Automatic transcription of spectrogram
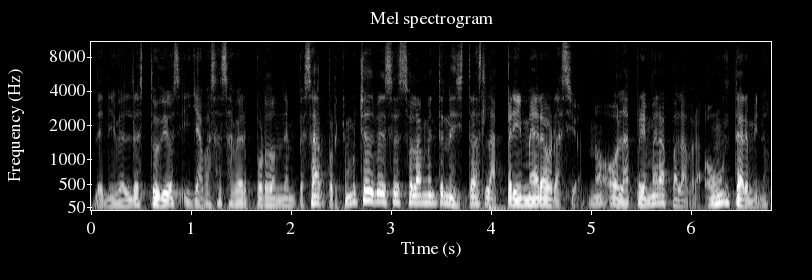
de nivel de estudios y ya vas a saber por dónde empezar, porque muchas veces solamente necesitas la primera oración, ¿no? O la primera palabra, o un término,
